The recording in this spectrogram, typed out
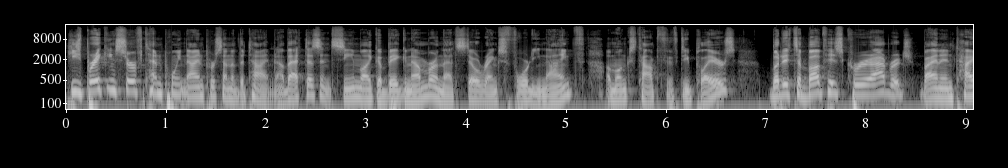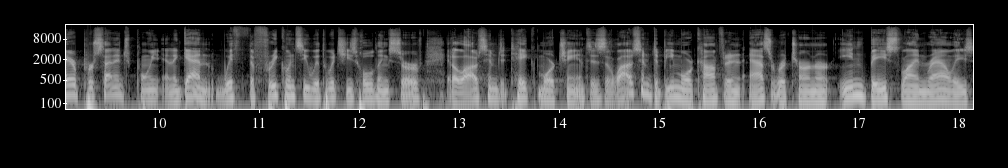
he's breaking serve 10.9% of the time. Now, that doesn't seem like a big number, and that still ranks 49th amongst top 50 players but it's above his career average by an entire percentage point. And again, with the frequency with which he's holding serve, it allows him to take more chances. It allows him to be more confident as a returner in baseline rallies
